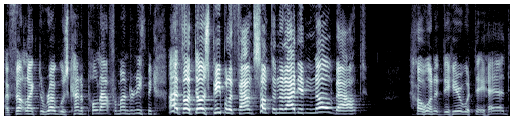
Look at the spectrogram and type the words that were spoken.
I felt like the rug was kind of pulled out from underneath me. I thought those people had found something that I didn't know about. I wanted to hear what they had.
